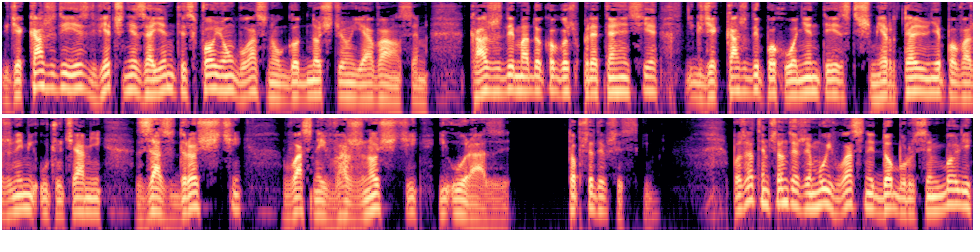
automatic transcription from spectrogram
gdzie każdy jest wiecznie zajęty swoją własną godnością i awansem, każdy ma do kogoś pretensje i gdzie każdy pochłonięty jest śmiertelnie poważnymi uczuciami zazdrości, własnej ważności i urazy. To przede wszystkim. Poza tym sądzę, że mój własny dobór symboli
